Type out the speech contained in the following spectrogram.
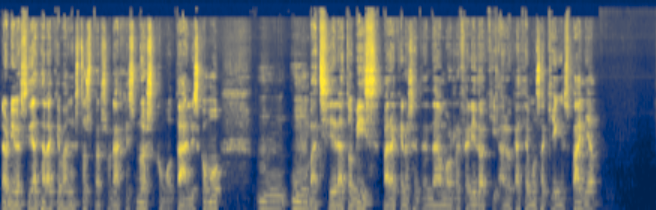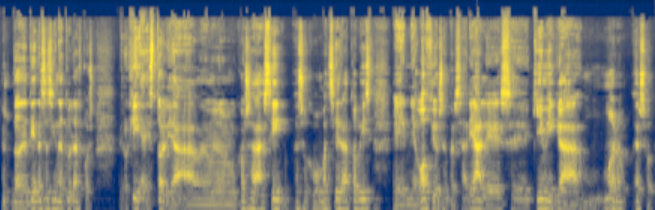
la universidad a la que van estos personajes no es como tal, es como un, un bachillerato bis para que nos entendamos referido aquí a lo que hacemos aquí en España donde tienes asignaturas, pues, biología, historia, eh, cosas así, eso, como un bachillerato bis, eh, negocios empresariales, eh, química, bueno, eso,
